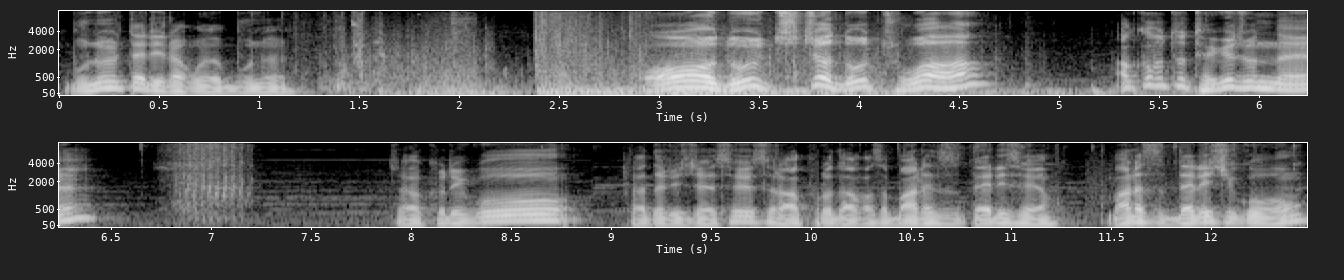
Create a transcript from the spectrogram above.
문을 때리라고요 문을. 어너 진짜 너 좋아? 아까부터 되게 좋네. 자 그리고 다들 이제 슬슬 앞으로 나가서 말해서 내리세요. 말해서 내리시고.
